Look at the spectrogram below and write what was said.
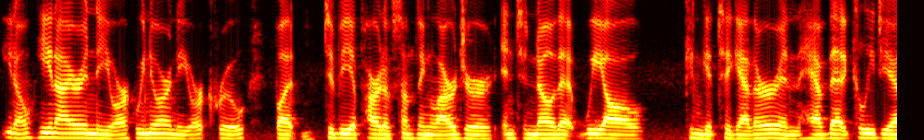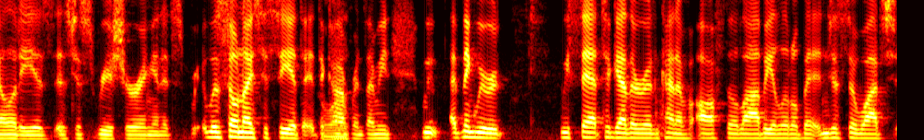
you know, he and I are in New York. We know our New York crew, but mm. to be a part of something larger and to know that we all can get together and have that collegiality is, is just reassuring. And it's it was so nice to see at the, at the conference. I mean, we I think we were we sat together and kind of off the lobby a little bit and just to watch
